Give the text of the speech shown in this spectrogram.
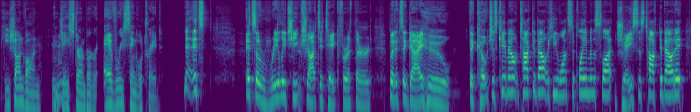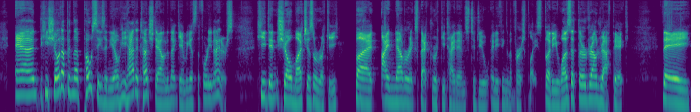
Ke'Shawn Vaughn and mm-hmm. Jace Sternberger, every single trade. Yeah, it's it's a really cheap shot to take for a third, but it's a guy who the coaches came out and talked about he wants to play him in the slot. Jace has talked about it. And he showed up in the postseason. You know, he had a touchdown in that game against the 49ers. He didn't show much as a rookie, but I never expect rookie tight ends to do anything in the first place. But he was a third round draft pick. They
